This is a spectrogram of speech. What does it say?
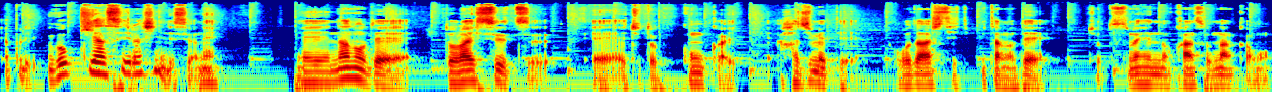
やっぱり動きやすいらしいんですよね。えー、なので、ドライスーツ、えー、ちょっと今回初めてオーダーしてみたので、ちょっとその辺の感想なんかも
